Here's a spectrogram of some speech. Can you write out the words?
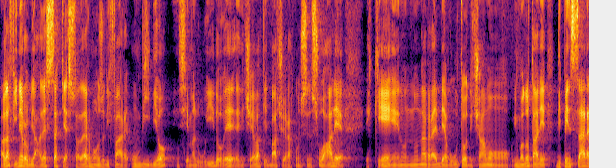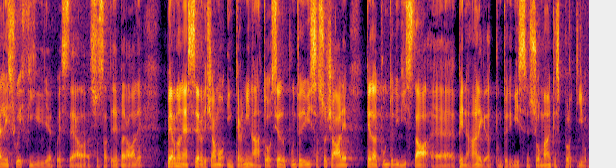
Alla fine Robiales ha chiesto ad Hermoso di fare un video insieme a lui dove diceva che il bacio era consensuale e che non, non, avrebbe avuto, diciamo, in modo tale di pensare alle sue figlie, queste sono state le parole, per non essere, diciamo, incriminato sia dal punto di vista sociale che dal punto di vista eh, penale, che dal punto di vista, insomma, anche sportivo.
